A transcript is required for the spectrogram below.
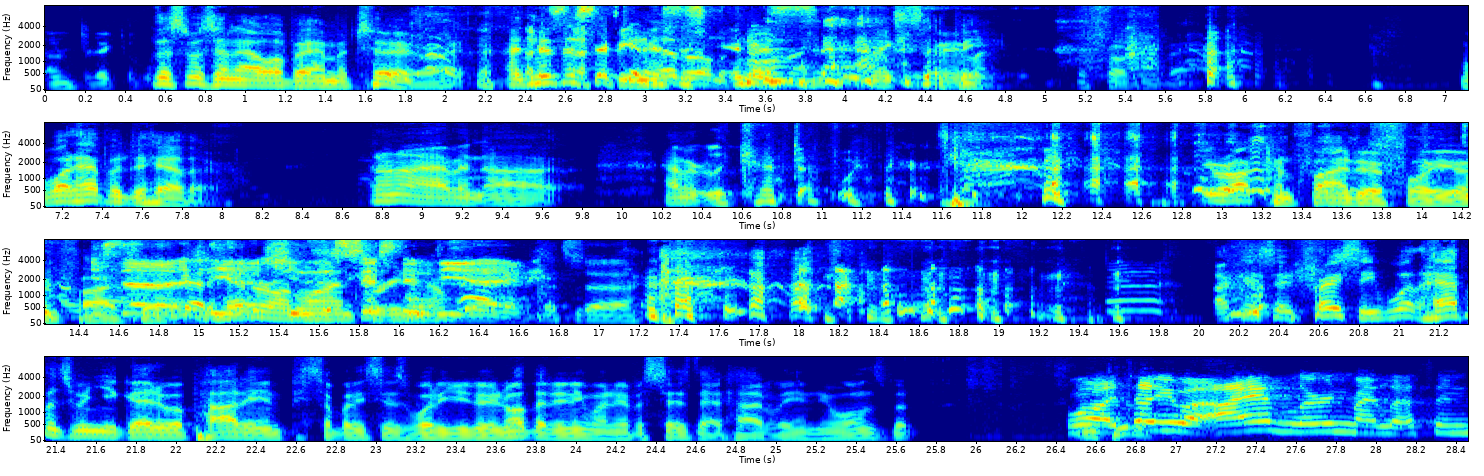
unpredictable. This was in Alabama too, right? Uh, Mississippi, Get Heather on Mississippi, the. Mississippi. Thank you very Mississippi. much. We're talking about. What happened to Heather? I don't know. I haven't uh, haven't really kept up with her. Iraq can find her for you in five She's, uh, seconds. got yeah, Heather she's online assistant free. DA. That's uh, Okay, so Tracy, what happens when you go to a party and somebody says, "What do you do?" Not that anyone ever says that hardly in New Orleans, but Well, I tell you what, I have learned my lesson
